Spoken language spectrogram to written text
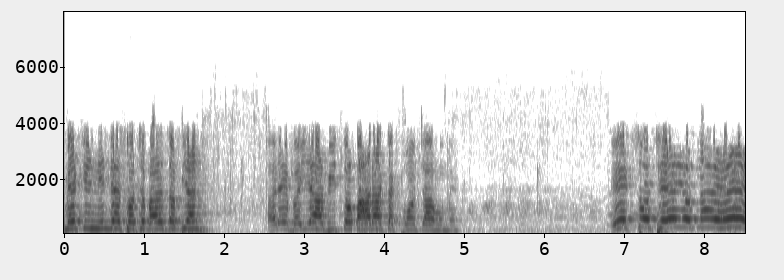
मेक इन इंडिया स्वच्छ भारत अभियान। अरे भैया, अभी तो बारह तक पहुँचा हूँ मैं। 106 योजनाएँ है।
